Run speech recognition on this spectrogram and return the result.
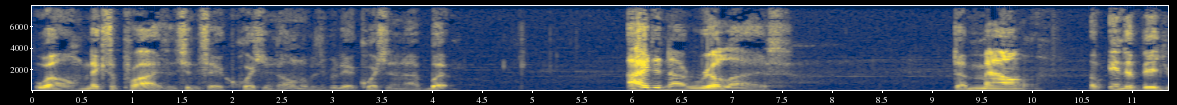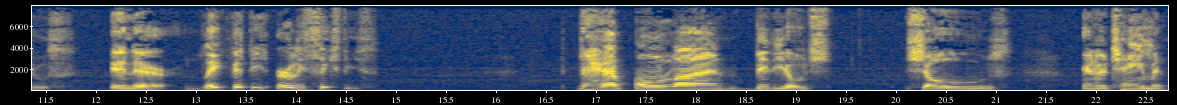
Well, next surprise. I shouldn't say a question. I don't know if it's really a question or not, but I did not realize the amount of individuals in their late 50s, early 60s that have online video sh- shows, entertainment,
